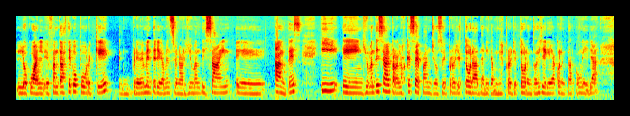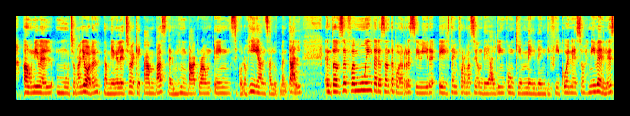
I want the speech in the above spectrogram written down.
lo cual es fantástico porque brevemente llegué a mencionar Human Design eh, antes y en Human Design, para los que sepan, yo soy proyectora, Dani también es proyectora, entonces llegué a conectar con ella a un nivel mucho mayor. También el hecho de que ambas tenemos un background en psicología, en salud mental. Entonces fue muy interesante poder recibir esta información de alguien con quien me identifico en esos niveles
